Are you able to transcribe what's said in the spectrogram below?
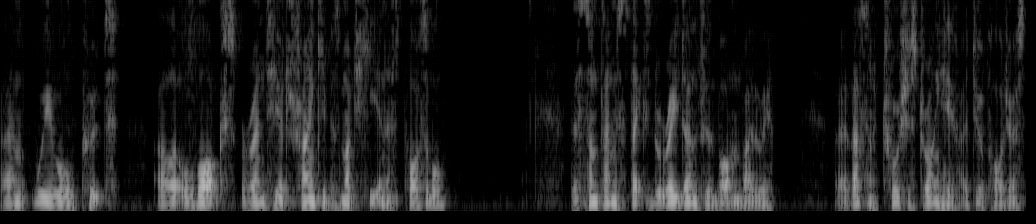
Um, we will put a little box around here to try and keep as much heat in as possible. This sometimes sticks right down through the bottom, by the way. Uh, that's an atrocious drawing here. I do apologise.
